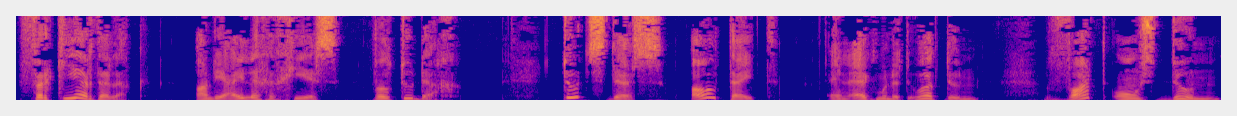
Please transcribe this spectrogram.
verkeerdelik aan die Heilige Gees wil toedig. Toets dus altyd en ek moet dit ook doen wat ons doen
